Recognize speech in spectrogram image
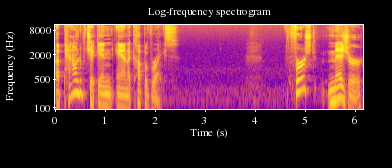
a pound of chicken and a cup of rice, first measure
